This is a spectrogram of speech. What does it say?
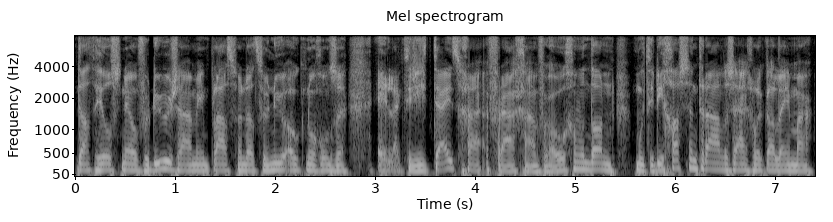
dat heel snel verduurzamen. In plaats van dat we nu ook nog onze elektriciteitsvraag gaan verhogen. Want dan moeten die gascentrales eigenlijk alleen maar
